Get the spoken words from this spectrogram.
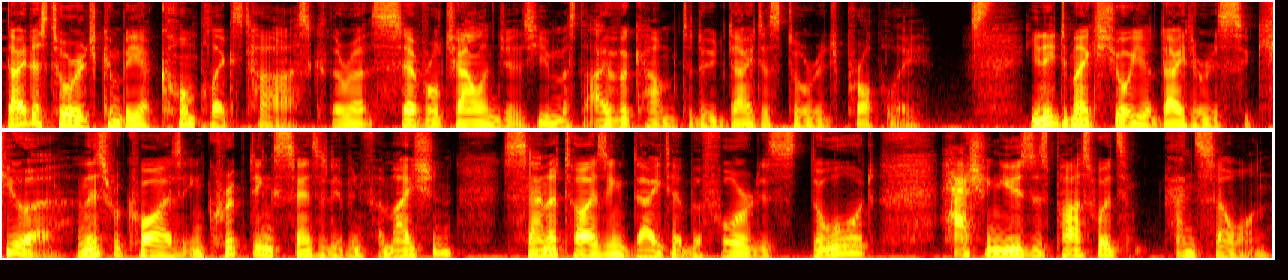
Data storage can be a complex task. There are several challenges you must overcome to do data storage properly. You need to make sure your data is secure, and this requires encrypting sensitive information, sanitizing data before it is stored, hashing users' passwords, and so on.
